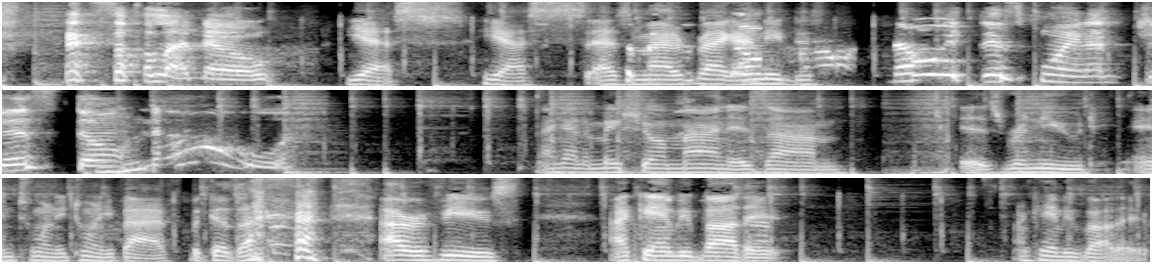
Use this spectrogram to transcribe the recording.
That's all I know. Yes, yes. As a matter of fact, I need to know at this point. I just don't mm-hmm. know. I got to make sure mine is um is renewed in 2025 because I I refuse. I can't be bothered. I can't be bothered.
